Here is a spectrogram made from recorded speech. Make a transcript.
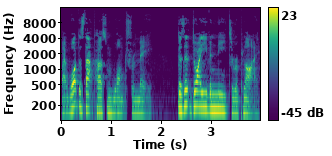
Like, what does that person want from me? Does it? Do I even need to reply?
